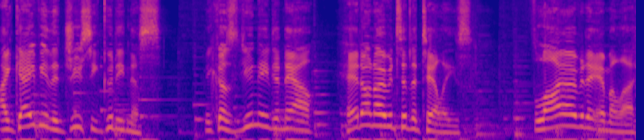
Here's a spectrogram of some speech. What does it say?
I gave you the juicy goodiness because you need to now head on over to the tellies, fly over to Imola.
